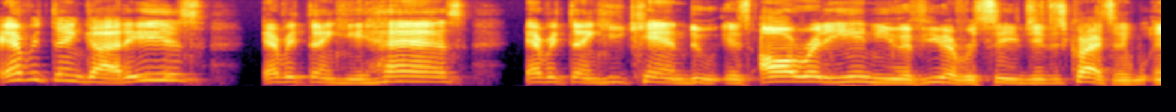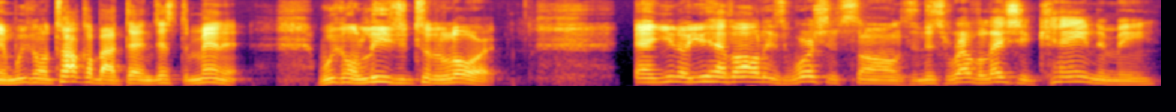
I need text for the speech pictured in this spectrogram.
Everything God is, everything He has, everything He can do is already in you if you have received Jesus Christ. And, and we're going to talk about that in just a minute. We're going to lead you to the Lord. And you know, you have all these worship songs, and this revelation came to me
